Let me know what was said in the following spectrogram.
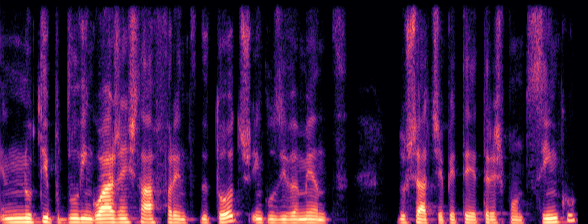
no tipo de linguagem, está à frente de todos, inclusivamente do chat GPT 3.5,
